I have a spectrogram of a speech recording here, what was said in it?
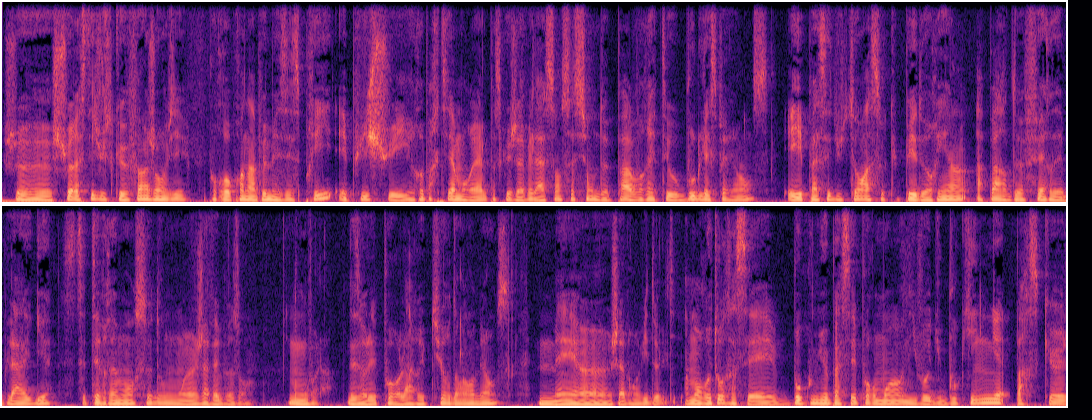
je, suis resté jusque fin janvier pour reprendre un peu mes esprits et puis je suis reparti à Montréal parce que j'avais la sensation de ne pas avoir été au bout de l'expérience et passer du temps à s'occuper de rien à part de faire des blagues, c'était vraiment ce dont euh, j'avais besoin. Donc voilà, désolé pour la rupture dans l'ambiance mais euh, j'avais envie de le dire. À mon retour, ça s'est beaucoup mieux passé pour moi au niveau du booking parce que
